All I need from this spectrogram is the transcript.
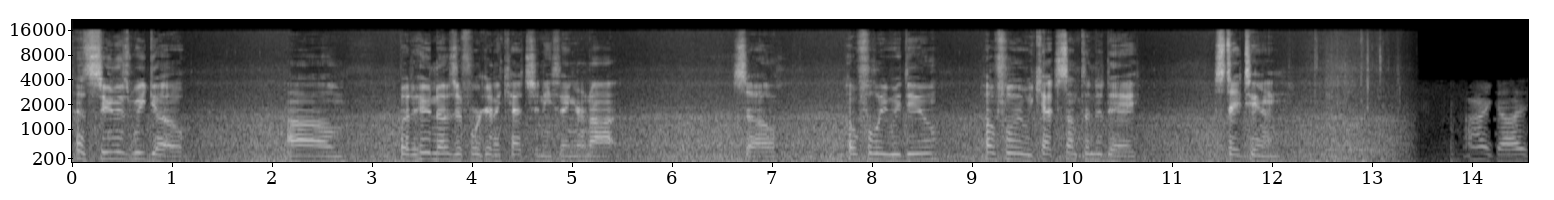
as soon as we go um, but who knows if we're gonna catch anything or not so hopefully we do. Hopefully we catch something today. Stay tuned. Alright guys,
